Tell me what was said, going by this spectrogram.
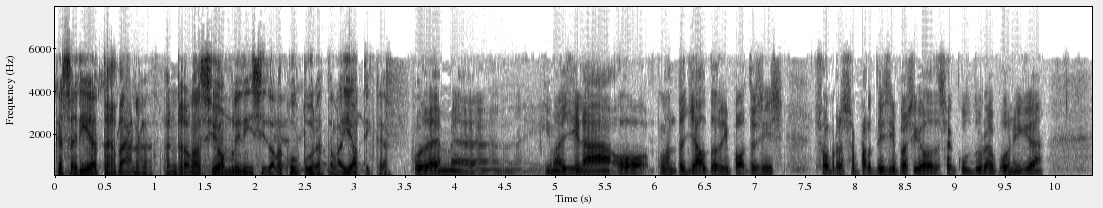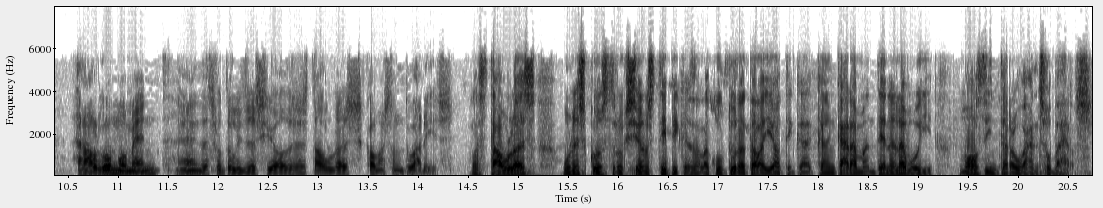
que seria tardana en relació amb l'inici de la cultura talaiòtica. Podem eh, imaginar o plantejar altres hipòtesis sobre la participació de la cultura púnica en algun moment eh, de la utilització de les taules com a santuaris. Les taules, unes construccions típiques de la cultura talaiòtica que encara mantenen avui molts interrogants oberts.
